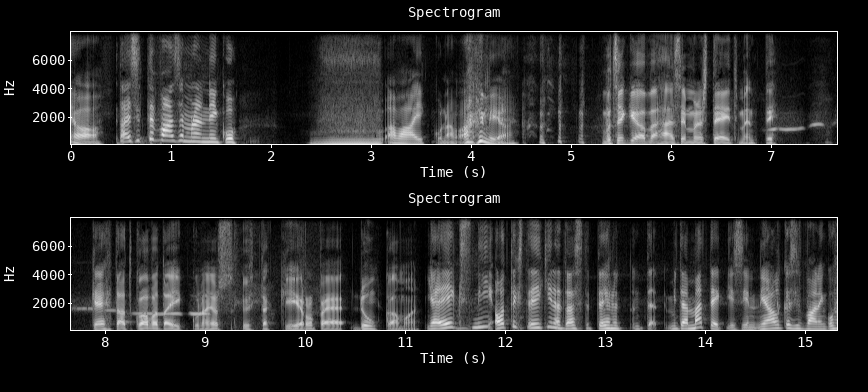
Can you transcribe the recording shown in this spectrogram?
Joo. Tai sitten vaan semmoinen niinku, avaa ikkuna vaan hiljaa. Mutta sekin on vähän semmoinen statementti. Kehtaatko avata ikkuna, jos yhtäkkiä rupeaa dunkkaamaan? Ja eiks niin, ootteko te ikinä tästä tehnyt, t- mitä mä tekisin, niin alkaisin vaan niinku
